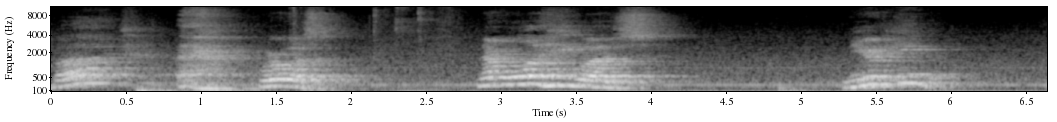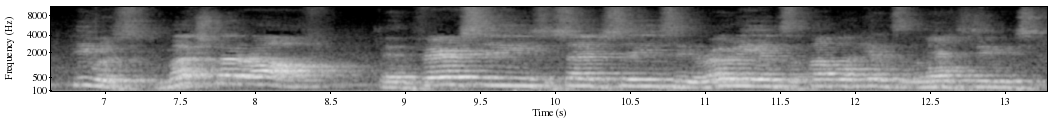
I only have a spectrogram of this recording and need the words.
But where was it? Number one, he was near the kingdom. He was much better off than the Pharisees, the Sadducees, the Herodians, the publicans, and the multitudes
